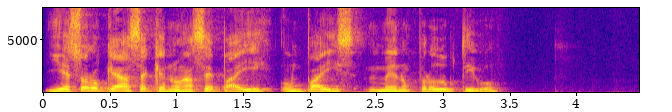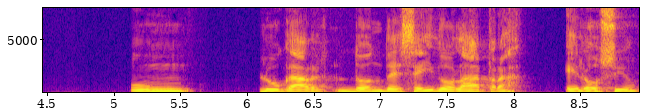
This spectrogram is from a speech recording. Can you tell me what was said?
y eso lo que hace que nos hace país, un país menos productivo, un lugar donde se idolatra el ocio,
